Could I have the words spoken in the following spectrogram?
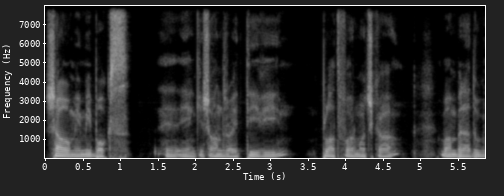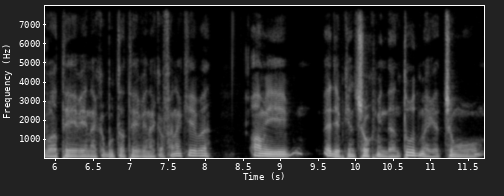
Xiaomi Mi Box, ilyen kis Android TV platformocska van beledugva a tévének, a buta tévének a fenekébe, ami egyébként sok minden tud, meg egy csomó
